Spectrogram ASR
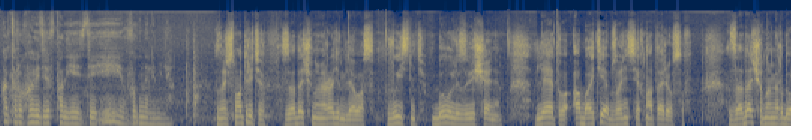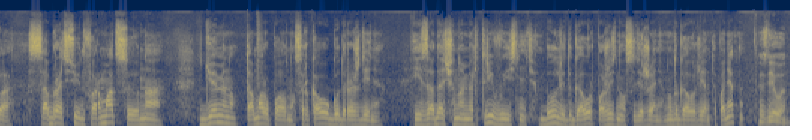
которых вы видели в подъезде, и выгнали меня. Значит, смотрите, задача номер один для вас – выяснить, было ли завещание. Для этого обойти и обзвонить всех нотариусов. Задача номер два – собрать всю информацию на Демину Тамару Павловну, 40 года рождения. И задача номер три – выяснить, был ли договор пожизненного содержания. Ну, договор ренты, понятно? Сделаем.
